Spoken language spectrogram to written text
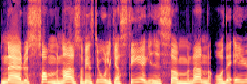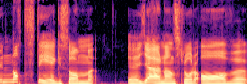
när du somnar så finns det olika steg i sömnen och det är ju något steg som eh, hjärnan slår av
